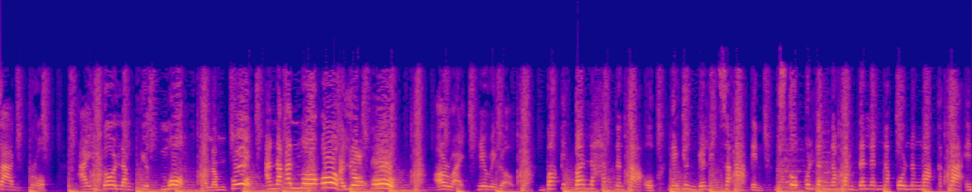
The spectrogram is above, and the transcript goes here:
Sagpro. Idol, ang cute mo. Alam ko. Anakan mo ako! Ayoko. Alright, here we go. Bakit ba lahat ng tao ngayon galit sa akin? Gusto ko lang naman dalan ako ng makakain.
